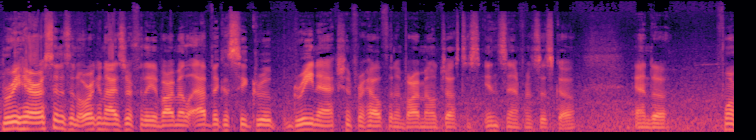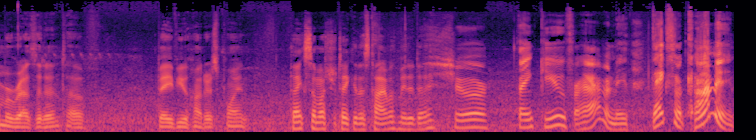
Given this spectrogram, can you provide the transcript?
Marie Harrison is an organizer for the environmental advocacy group Green Action for Health and Environmental Justice in San Francisco and a former resident of Bayview Hunters Point. Thanks so much for taking this time with me today. Sure. Thank you for having me. Thanks for coming.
